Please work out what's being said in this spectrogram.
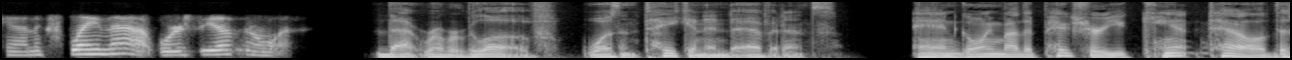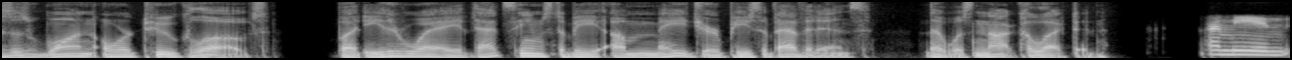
can? Explain that. Where's the other one? That rubber glove wasn't taken into evidence. And going by the picture, you can't tell if this is one or two gloves. But either way, that seems to be a major piece of evidence that was not collected. I mean,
